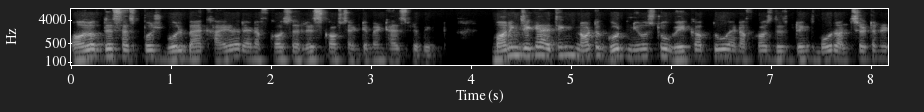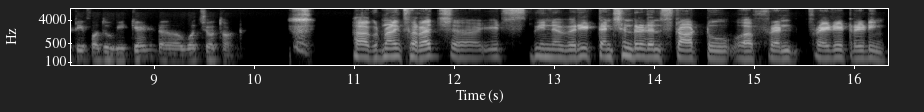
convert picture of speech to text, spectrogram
All of this has pushed gold back higher and of course a risk off sentiment has prevailed. Morning JK, I think not a good news to wake up to and of course this brings more uncertainty for the weekend. Uh, what's your thought? Uh, good morning, Swaraj. Uh, it's been a very tension-ridden start to uh, friend Friday trading,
